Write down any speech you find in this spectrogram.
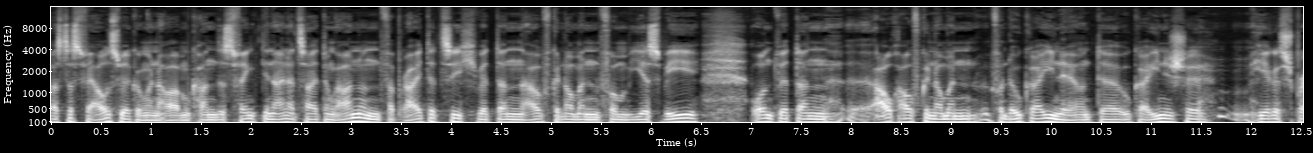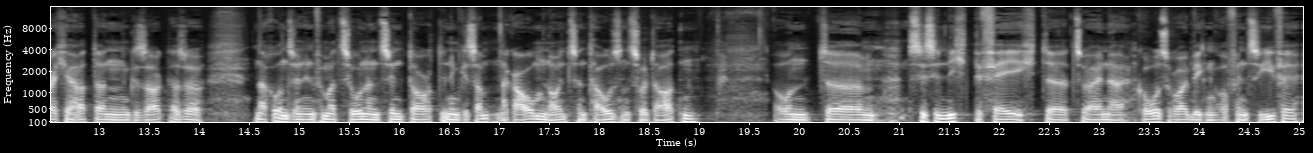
was das für Auswirkungen haben kann. Das fängt in einer Zeitung an und verbreitet sich, wird dann aufgenommen vom ISW und wird dann äh, auch aufgenommen von der Ukraine. Und der ukrainische Heeressprecher hat dann gesagt, also nach unseren Informationen sind dort in dem gesamten Raum 19.000 Soldaten. Und äh, sie sind nicht befähigt äh, zu einer großräumigen Offensive.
